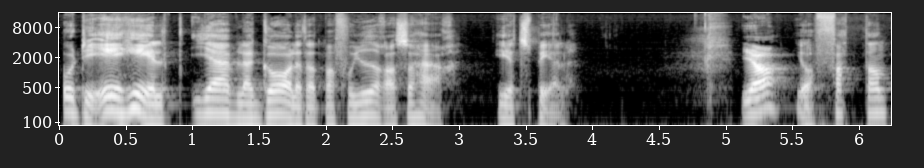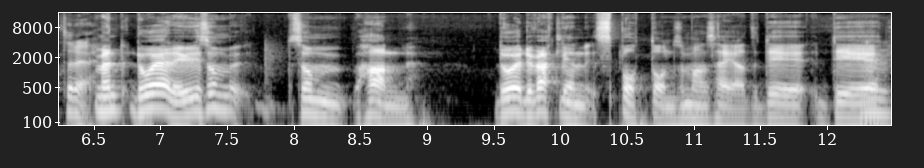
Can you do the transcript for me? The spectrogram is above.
Och det är helt jävla galet att man får göra så här i ett spel. Ja, Jag fattar inte det. men då är det ju som, som han... Då är det verkligen spot on som han säger. Att det, det, Mm.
